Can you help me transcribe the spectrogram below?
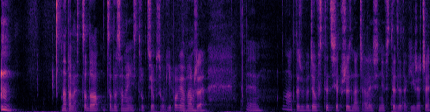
Natomiast co do, co do samej instrukcji obsługi, powiem Wam, że no, ktoś by powiedział, wstyd się przyznać, ale ja się nie wstydzę takich rzeczy.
